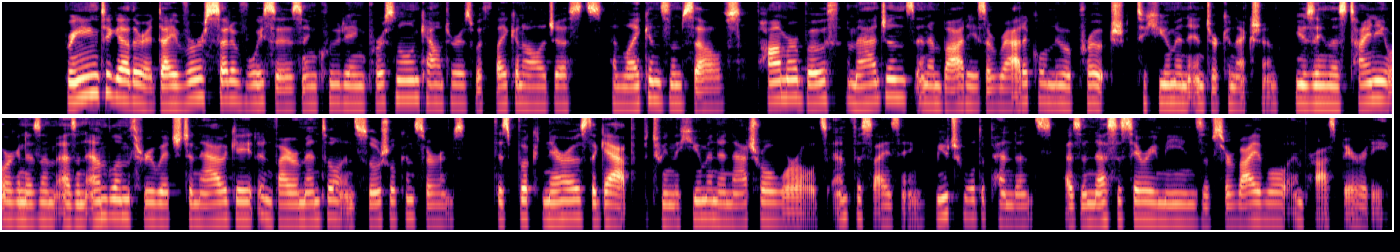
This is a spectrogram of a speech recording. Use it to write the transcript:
bringing together a diverse set of voices, including personal encounters with lichenologists and lichens themselves. Palmer both imagines and embodies a radical new approach to human interconnection, using this tiny organism as an emblem through which to navigate environmental and social concerns. This book narrows the gap between the human and natural worlds, emphasizing mutual dependence as a necessary means of survival and prosperity.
